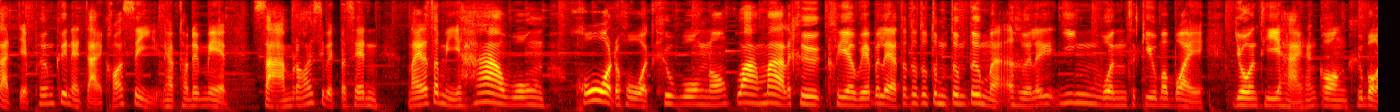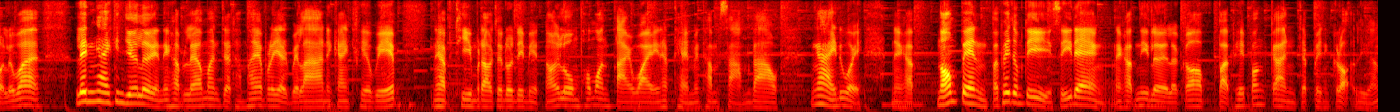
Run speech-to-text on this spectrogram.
กาสเจ็บเพิ่มขึ้นในยจ่ายคอส4นะครับทำดาเมจ311% ในรัศมี 5 วง โคตรโหด คือวงน้องกว้างมาก แล้วคือเคลียร์เวฟไปเลยตุ้มตุ้มตุ้มตุ้มตุ้มอะเออแล้วยิ่งวนสกิลมาบ่อย โยนทีหายทั้งกอง คือบอกเลยว่าเล่นง่ายขึ้นเยอะเลยนะครับ แล้วมันจะทำให้ประหยัดเวลาในการเคลียร์เวฟนะครับทีมเราจะโดนเดเมจน้อยลงเพราะมอนตายไวนะครับแถมยังทำ3ดาวง่ายด้วยนะครับน้องเป็นประเภทโจมตีสีแดงนะครับนี่เลยแล้วก็ประเภทป้องกันจะเป็นเกราะเหลือง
